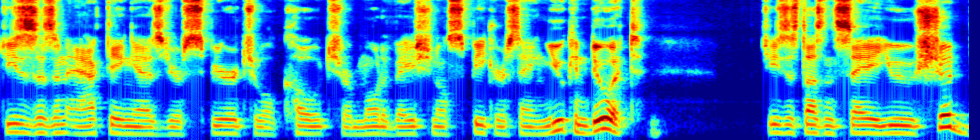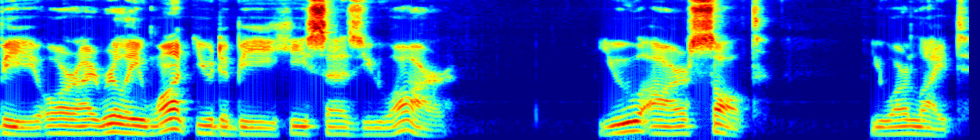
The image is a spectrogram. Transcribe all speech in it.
Jesus isn't acting as your spiritual coach or motivational speaker saying, You can do it. Jesus doesn't say, You should be, or I really want you to be. He says, You are. You are salt. You are light.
